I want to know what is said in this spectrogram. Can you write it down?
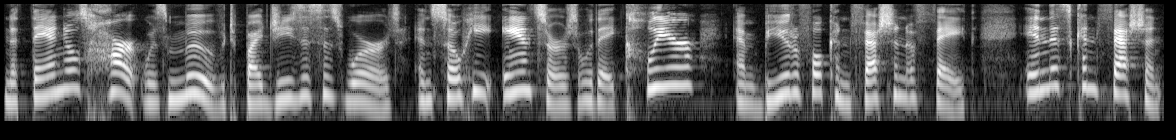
Nathanael's heart was moved by Jesus' words, and so he answers with a clear and beautiful confession of faith. In this confession,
